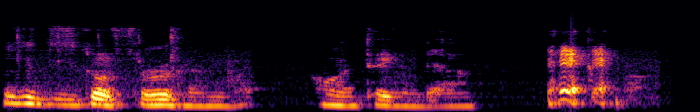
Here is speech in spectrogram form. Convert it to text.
We could just go through him, I want to take him down.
